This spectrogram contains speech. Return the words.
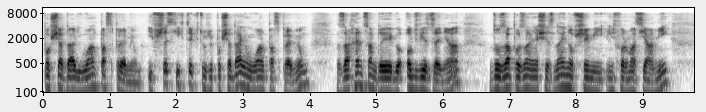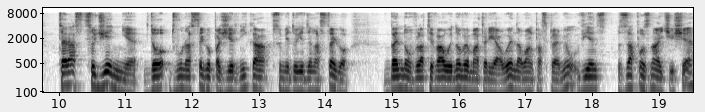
posiadali One Pass Premium. I wszystkich tych, którzy posiadają One Pass Premium, zachęcam do jego odwiedzenia, do zapoznania się z najnowszymi informacjami. Teraz codziennie do 12 października, w sumie do 11, będą wlatywały nowe materiały na One Pass Premium, więc zapoznajcie się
